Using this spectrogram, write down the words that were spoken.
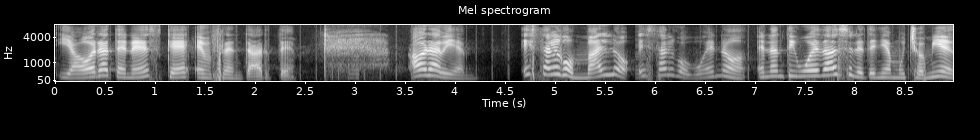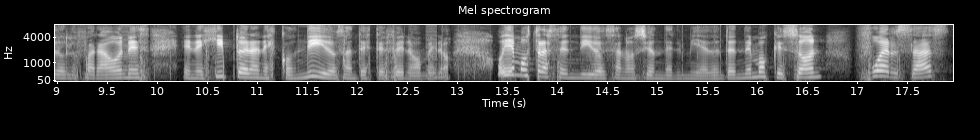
y ahora tenés que enfrentarte. Ahora bien, ¿Es algo malo? ¿Es algo bueno? En la antigüedad se le tenía mucho miedo. Los faraones en Egipto eran escondidos ante este fenómeno. Hoy hemos trascendido esa noción del miedo. Entendemos que son fuerzas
